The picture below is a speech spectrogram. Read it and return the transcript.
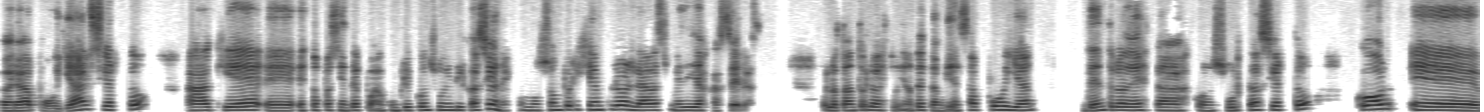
para apoyar, ¿cierto?, a que eh, estos pacientes puedan cumplir con sus indicaciones, como son, por ejemplo, las medidas caseras. Por lo tanto, los estudiantes también se apoyan dentro de estas consultas, ¿cierto?, con eh,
